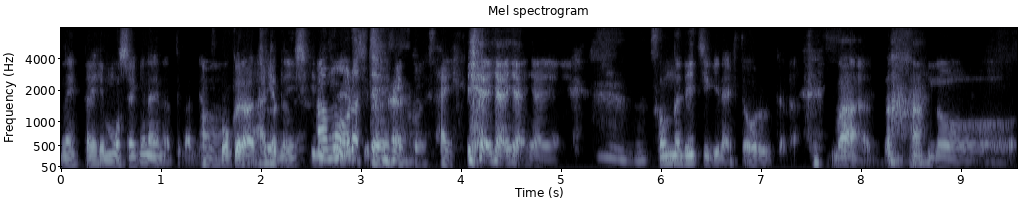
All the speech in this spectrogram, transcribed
ね、大変申し訳ないなって感じです。うん僕らはちょっと認識できあ、もう下ろして。結構です。はい。いやいやいやいやいやそんな律儀な人おるから。まあ、あの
